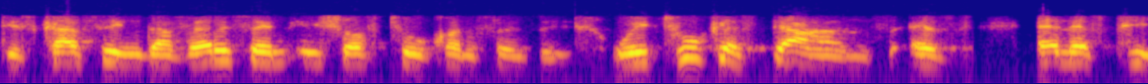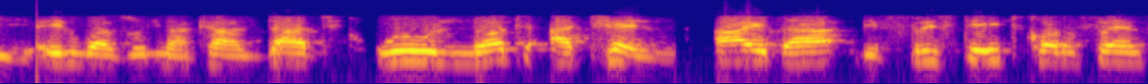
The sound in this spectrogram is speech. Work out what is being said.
discussing the very same issue of two conferences. We took a stance as NFP in KwaZulu Natal that we will not attend either the Free State Conference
